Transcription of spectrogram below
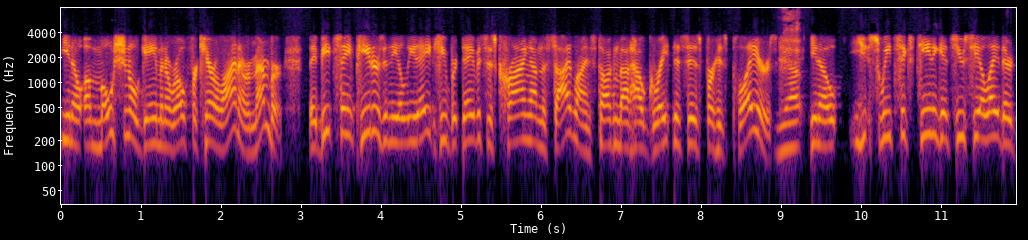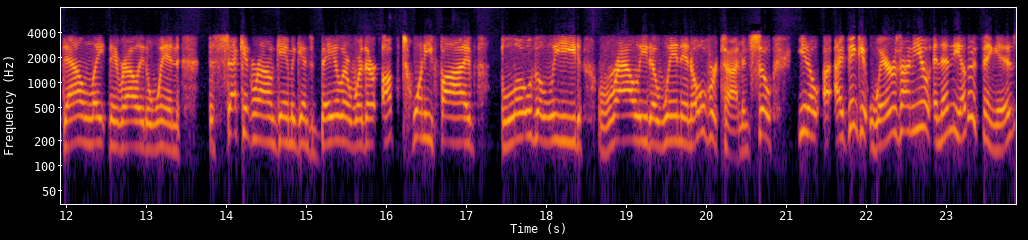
you know, emotional game in a row for Carolina. Remember, they beat St. Peter's in the Elite Eight. Hubert Davis is crying on the sidelines, talking about how great this is for his players. Yep. You know, you- Sweet 16 against UCLA, they're down late, they rally to win. The second round game against Baylor, where they're up 25, blow the lead, rally to win in overtime. And so, you know, I think it wears on you. And then the other thing is,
